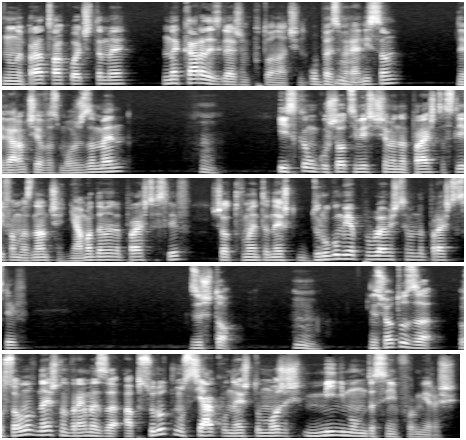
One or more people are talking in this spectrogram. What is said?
но не правя това, което ще ме накара да изглеждам по този начин. Обезверен mm. съм, не вярвам, че е възможно за мен. Mm. Искам го, защото си мисля, че ме направи щастлив, ама знам, че няма да ме направи щастлив, защото в момента нещо друго ми е проблем и ще ме направи щастлив. Защо? Mm. Защото за особено в днешно време за абсолютно всяко нещо можеш минимум да се информираш.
